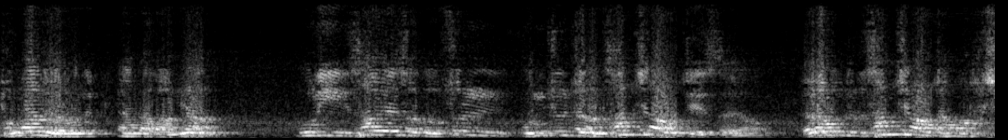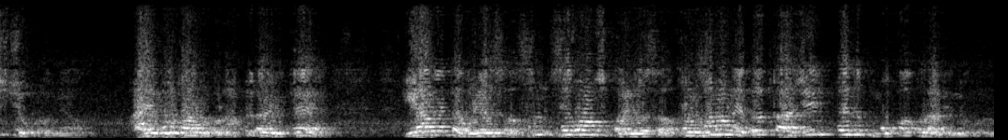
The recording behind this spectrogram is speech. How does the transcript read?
경마도 여러분들 그렇게 한다고 하면 우리 사회에서도 술 음주운전은 삼진아웃제 있어요. 여러분들도 삼진아웃제 한번 하시죠 그러면. 아예 못하는 걸 학교 다닐 때 2학년 때 걸렸어. 3, 세 번씩 걸렸어. 그럼 3학년 끝까지 핸드폰 못 갖고 다니는 걸로.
